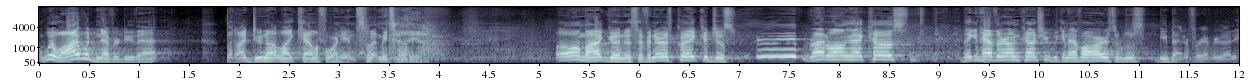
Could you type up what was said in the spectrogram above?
Well, I would never do that, but I do not like Californians, let me tell you. Oh my goodness, if an earthquake could just right along that coast, they can have their own country, we can have ours, it'll just be better for everybody.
